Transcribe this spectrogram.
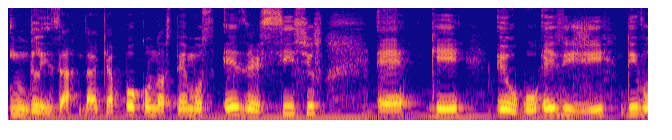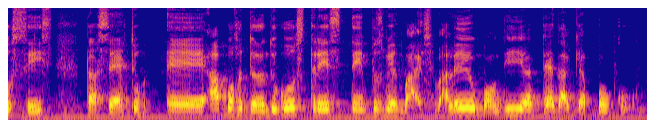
inglesa. Daqui a pouco nós temos exercícios é que eu vou exigir de vocês, tá certo? É, abordando os três tempos verbais. Valeu, bom dia, até daqui a pouco.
